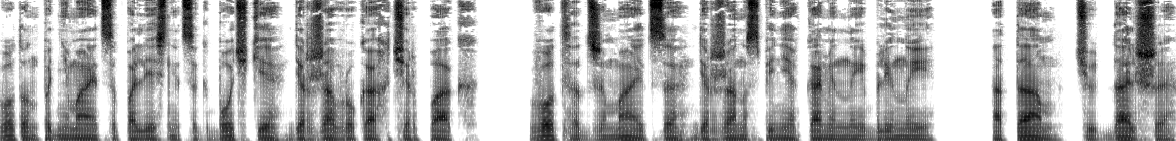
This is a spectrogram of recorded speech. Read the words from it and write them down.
Вот он поднимается по лестнице к бочке, держа в руках черпак. Вот отжимается, держа на спине каменные блины. А там, чуть дальше,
